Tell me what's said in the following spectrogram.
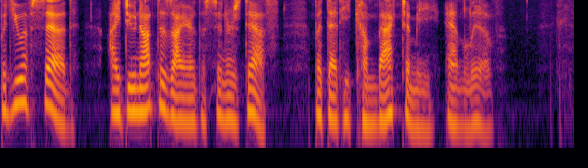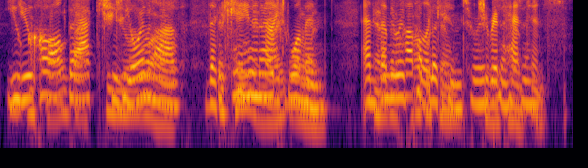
But you have said, I do not desire the sinner's death, but that he come back to me and live. You, you called back to your love the, the Canaanite woman and, and the, the publican to repentance.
